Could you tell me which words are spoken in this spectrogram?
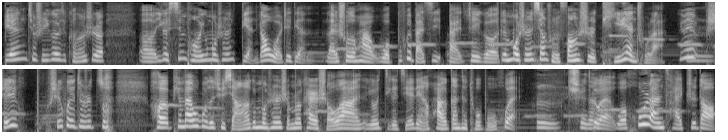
别人就是一个可能是，呃，一个新朋友，一个陌生人点到我这点来说的话，我不会把自己把这个跟陌生人相处的方式提炼出来，因为嗯谁、谁会就是做。和平白无故的去想啊跟陌生人什么时候开始熟啊？有几个节点画个甘特图不会，嗯，是的，对我忽然才知道，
